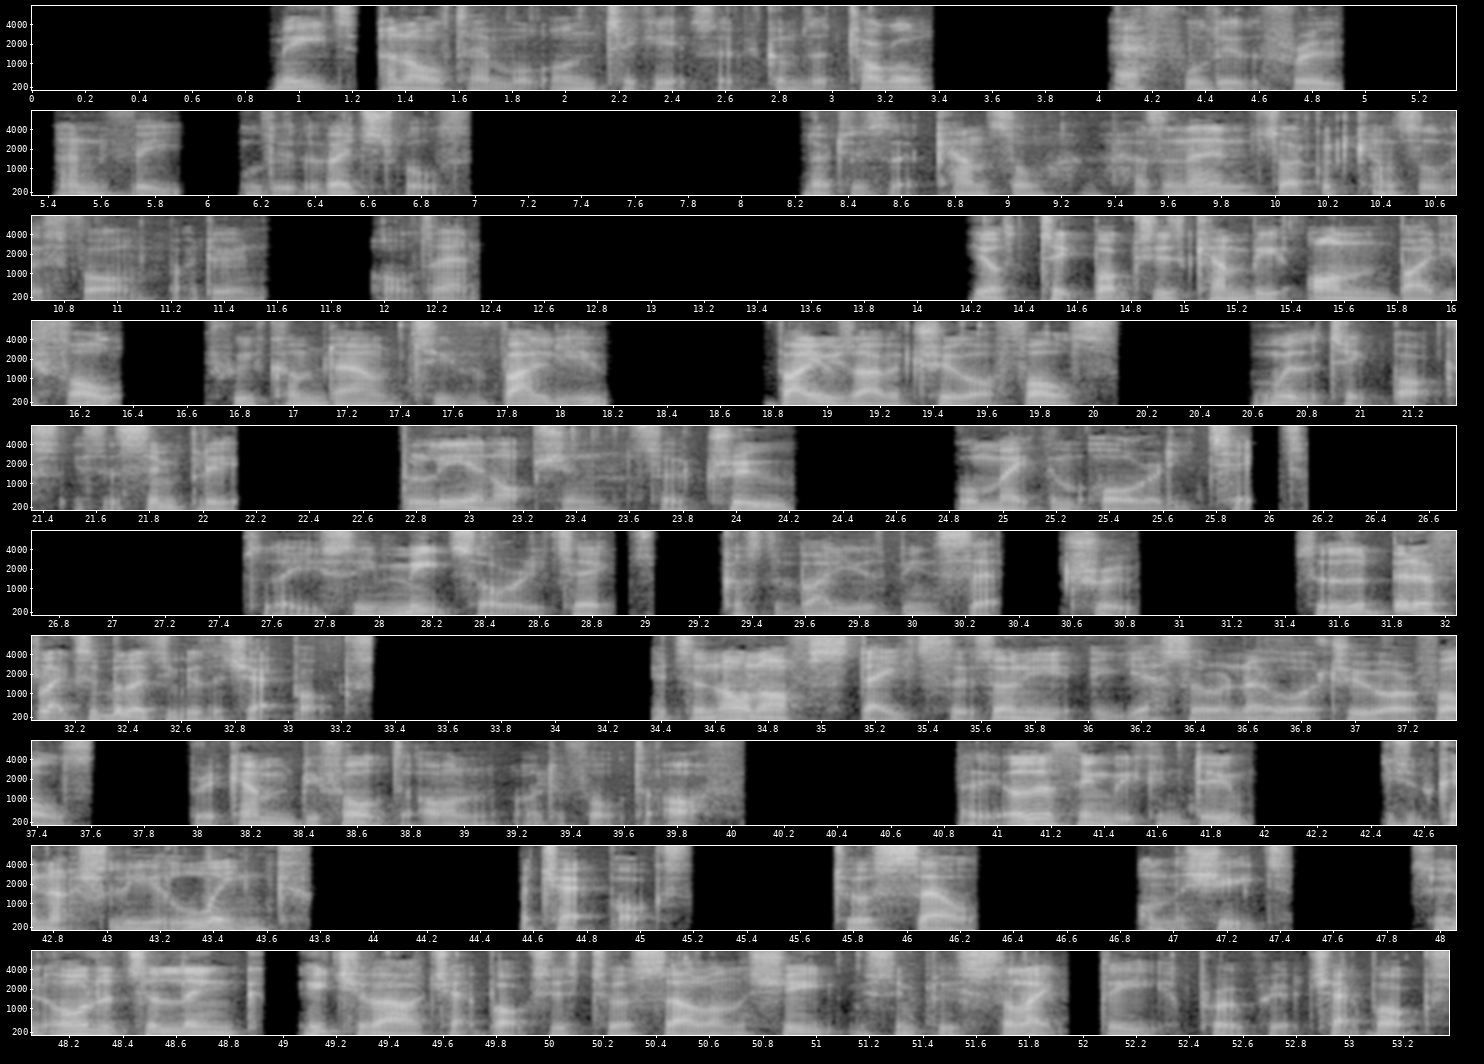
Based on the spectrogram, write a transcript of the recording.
meat and Alt M will untick it so it becomes a toggle. F will do the fruit and V will do the vegetables. Notice that cancel has an N, so I could cancel this form by doing Alt N. Your tick boxes can be on by default. If we come down to value, value is either true or false. And with a tick box, it's a simply Boolean option, so true will make them already ticked. So there you see meat's already ticked because the value has been set true. So there's a bit of flexibility with the checkbox. It's an on-off state, so it's only a yes or a no or true or a false, but it can default to on or default to off. Now the other thing we can do is we can actually link a checkbox to a cell on the sheet. So in order to link each of our checkboxes to a cell on the sheet, we simply select the appropriate checkbox,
